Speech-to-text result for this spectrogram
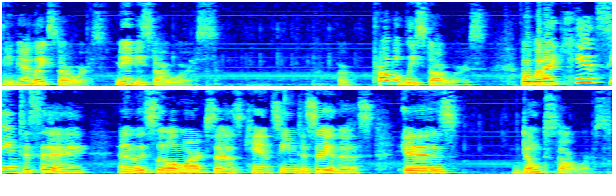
maybe I like Star Wars, maybe Star Wars, or probably Star Wars. But what I can't seem to say, and this little mark says can't seem to say this, is don't Star Wars.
